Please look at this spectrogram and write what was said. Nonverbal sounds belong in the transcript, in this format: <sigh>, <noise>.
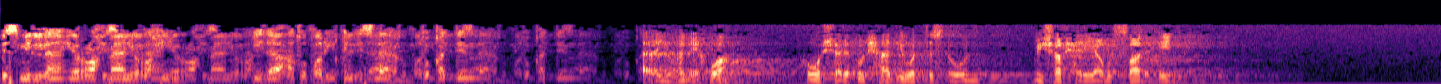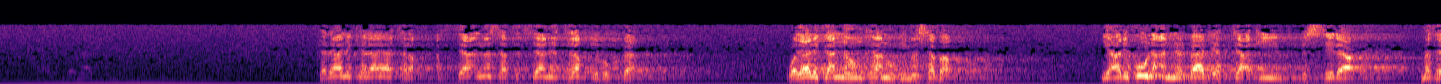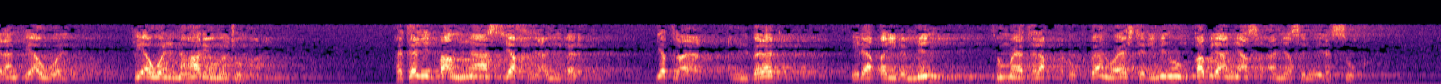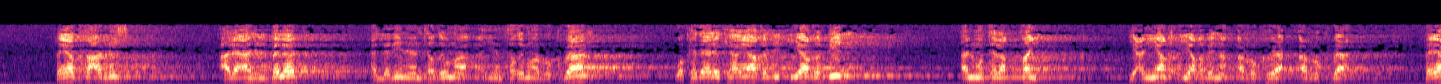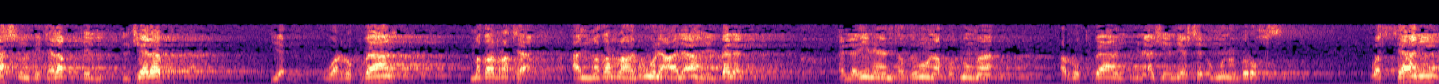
بسم الله الرحمن الرحيم. إذاعة طريق الإسلام تقدم. أيها الإخوة هو الشريط الحادي والتسعون من شرح رياض الصالحين. كذلك لا يتلقى المسألة الثانية تلقي الركبان. وذلك أنهم كانوا فيما سبق يعرفون أن البادية تأتي بالسلع مثلا في أول في أول النهار يوم الجمعة. فتجد بعض الناس يخرج عن البلد يطلع عن البلد إلى قريب منه ثم يتلقى الركبان ويشتري منهم قبل أن أن يصلوا إلى السوق. فيقطع الرزق على أهل البلد الذين ينتظرون ينتظرون الركبان وكذلك يغبن المتلقين يعني يغبن الركبان. فيحصل بتلقي الجلب والركبان مضرتان المضرة الأولى على أهل البلد الذين ينتظرون قدوم الركبان من أجل أن يشتروا منهم برخص. والثاني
